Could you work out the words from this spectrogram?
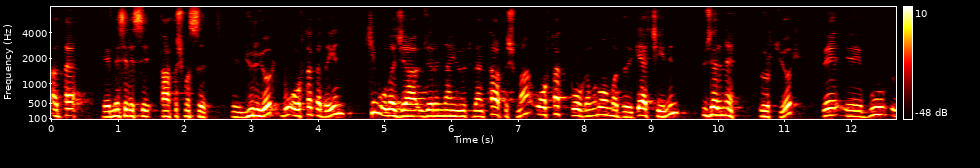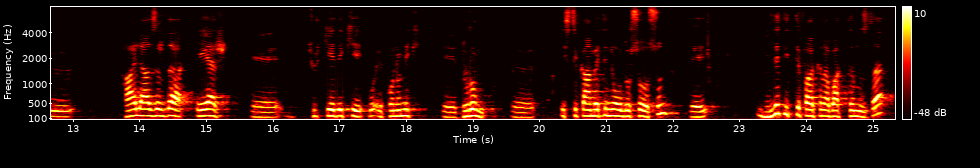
aday e, meselesi tartışması e, yürüyor. Bu ortak adayın kim olacağı üzerinden yürütülen tartışma ortak programın olmadığı gerçeğinin üzerine örtüyor ve e, bu e, hala hazırda eğer e, Türkiye'deki bu ekonomik e, durum e, istikameti ne olursa olsun e, Millet İttifakı'na baktığımızda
